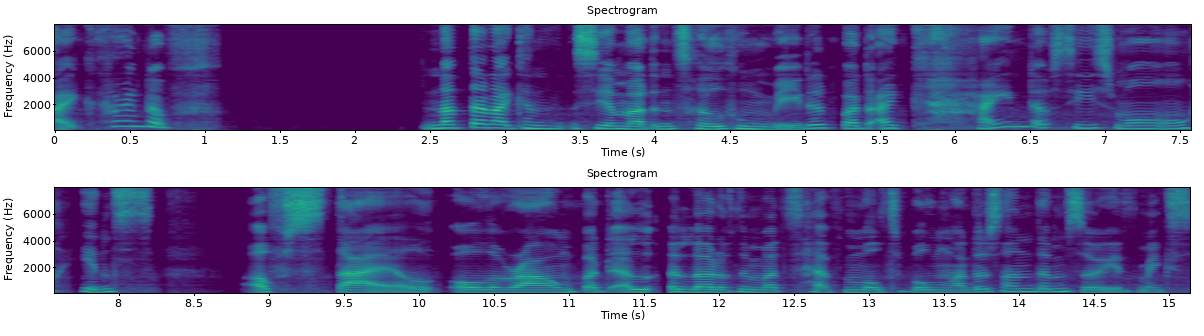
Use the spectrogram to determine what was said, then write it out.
i kind of not that i can see a mud tell who made it but i kind of see small hints of style all around but a, a lot of the mods have multiple modders on them so it makes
